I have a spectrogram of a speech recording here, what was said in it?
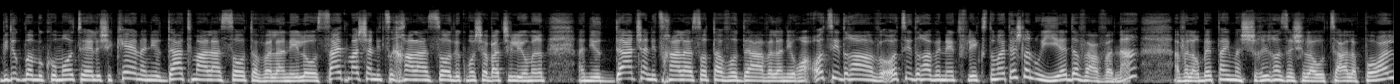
בדיוק במקומות האלה שכן, אני יודעת מה לעשות, אבל אני לא עושה את מה שאני צריכה לעשות, וכמו שהבת שלי אומרת, אני יודעת שאני צריכה לעשות את העבודה, אבל אני רואה עוד סדרה ועוד סדרה בנטפליקס, זאת אומרת, יש לנו ידע והבנה, אבל הרבה פעמים השריר הזה של ההוצאה לפועל,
